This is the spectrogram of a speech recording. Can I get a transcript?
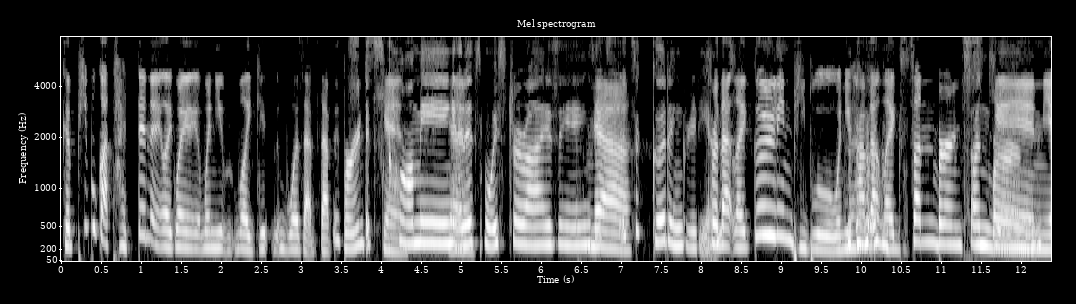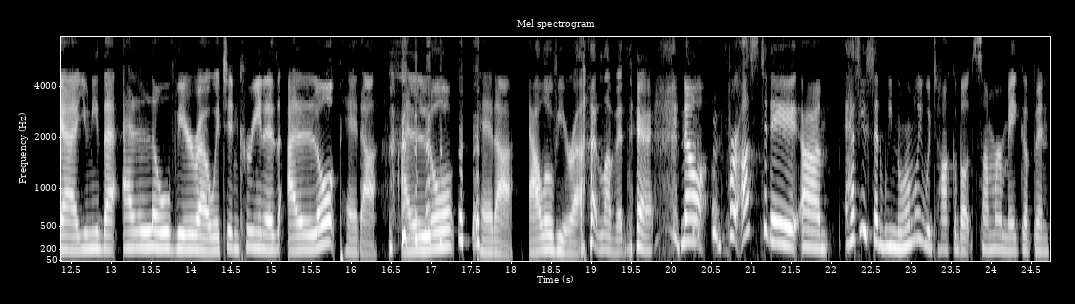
그 피부가 달 때는 like when when you like it was that that burnt it's skin calming and Yeah. it's moisturizing. Yeah. It's, it's a good ingredient. for that like 끌린 피부 when you have that like sunburned Sunburn. skin yeah you need that aloe vera which in korean is aloe vera aloe vera aloe vera. I love it there. Now for us today um as you said, we normally would talk about summer makeup, and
